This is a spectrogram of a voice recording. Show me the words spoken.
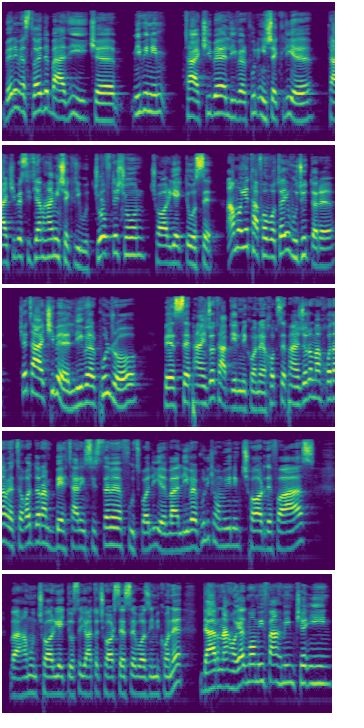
بریم اسلاید بعدی که می‌بینیم ترکیب لیورپول این شکلیه. ترکیب سیتی هم همین شکلی بود. جفتشون 4 1 2 3 اما یه تفاوتایی وجود داره. که ترکیب لیورپول رو به 3 5 تبدیل می‌کنه؟ خب 3 5 رو من خودم اعتقاد دارم بهترین سیستم فوتبالیه و لیورپولی که ما می‌بینیم 4 دفاع است و همون 4 1 2 3 یا حتی 4 3 3 بازی می‌کنه در نهایت ما می‌فهمیم که این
